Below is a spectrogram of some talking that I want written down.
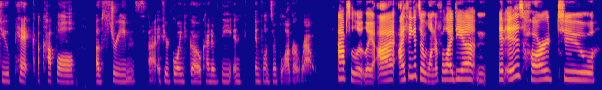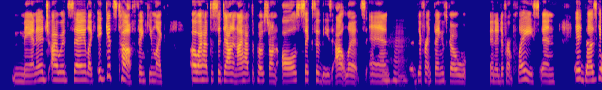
to pick a couple of streams uh, if you're going to go kind of the in, influencer blogger route? Absolutely. I, I think it's a wonderful idea. It is hard to manage, I would say. Like, it gets tough thinking, like, oh, I have to sit down and I have to post on all six of these outlets and mm-hmm. different things go in a different place and it does get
